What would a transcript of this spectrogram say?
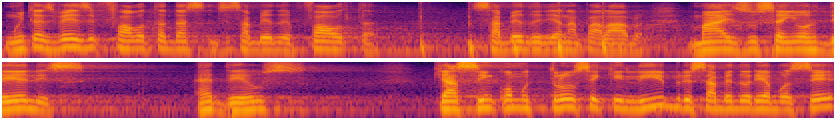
Muitas vezes falta de sabedoria, falta sabedoria na palavra, mas o Senhor deles é Deus, que assim como trouxe equilíbrio e sabedoria a você,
